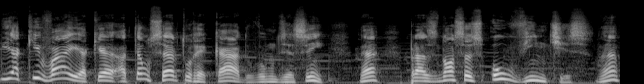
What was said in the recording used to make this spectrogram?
e aqui vai aqui, é até um certo recado, vamos dizer assim, né, para as nossas ouvintes, né,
